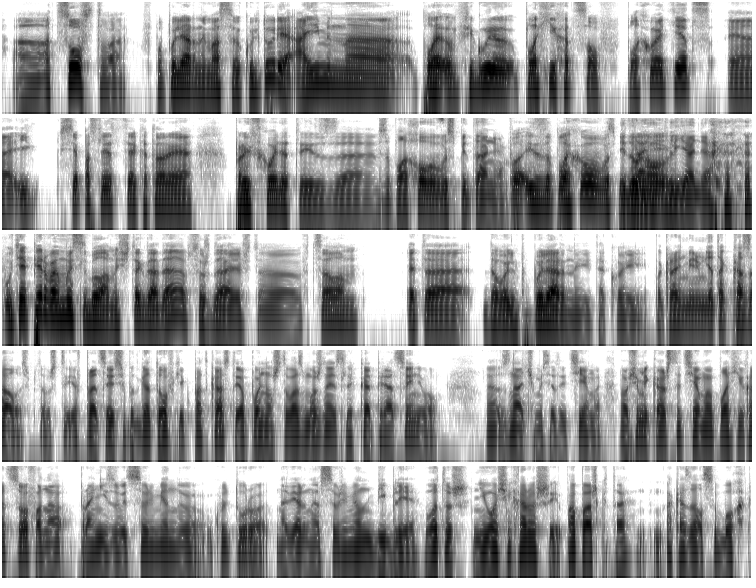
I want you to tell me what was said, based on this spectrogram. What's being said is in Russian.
а, отцовства в популярной массовой культуре, а именно в фигуре плохих отцов. Плохой отец э, и все последствия, которые происходят из... Э, из-за плохого воспитания. Из-за плохого воспитания. И дурного влияния. У тебя первая мысль была, мы еще тогда, да, обсуждали, что в целом это довольно популярный такой... По крайней мере, мне так казалось, потому что я в процессе подготовки к подкасту я понял, что, возможно, я слегка переоценивал э, значимость этой темы. Но вообще, мне кажется, тема плохих отцов, она пронизывает современную культуру, наверное, со времен Библии. Вот уж не очень хороший папашка-то оказался бог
